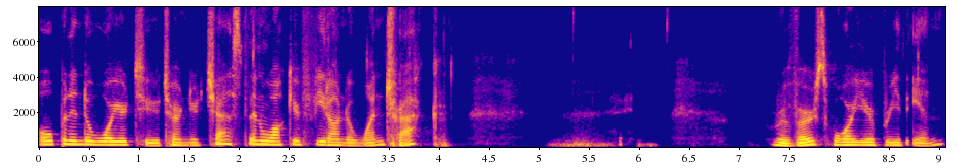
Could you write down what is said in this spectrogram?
open into warrior two. Turn your chest, then walk your feet onto one track. Reverse warrior, breathe in.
